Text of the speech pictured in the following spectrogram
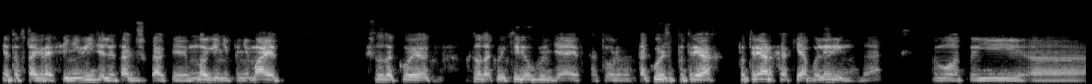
эту фотографию не видели, так же, как и многие не понимают, что такое кто такой Кирилл Гундяев, который такой же патриарх, патриарх как я, балерина, да, вот, и, э,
